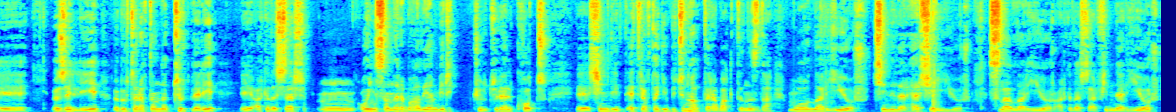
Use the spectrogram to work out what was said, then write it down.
e, özelliği. Öbür taraftan da Türkleri arkadaşlar o insanlara bağlayan bir kültürel kod. E, şimdi etraftaki bütün halklara baktığınızda Moğollar yiyor, Çinliler her şeyi yiyor, Slavlar yiyor, arkadaşlar Finler yiyor,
